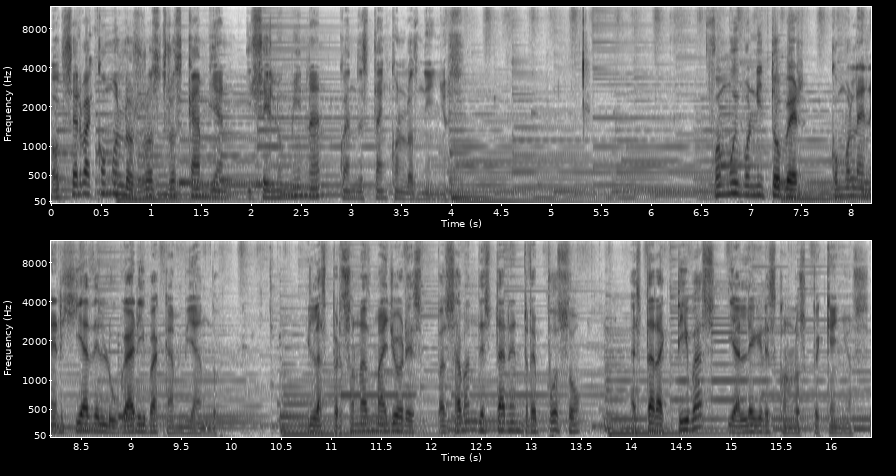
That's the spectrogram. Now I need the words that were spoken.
Observa cómo los rostros cambian y se iluminan cuando están con los niños. Fue muy bonito ver cómo la energía del lugar iba cambiando y las personas mayores pasaban de estar en reposo a estar activas y alegres con los pequeños.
